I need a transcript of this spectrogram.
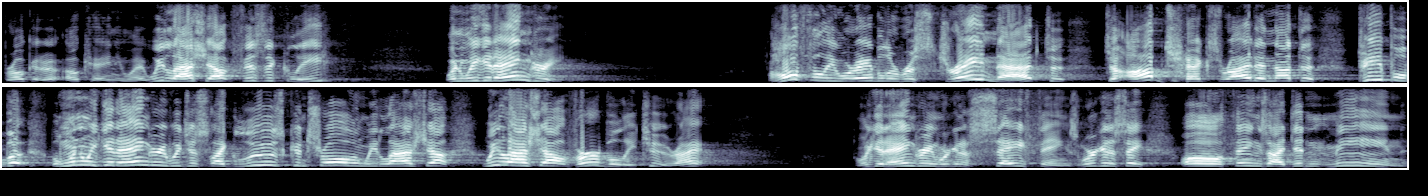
broke it. Okay, anyway, we lash out physically when we get angry. Hopefully, we're able to restrain that to, to objects, right, and not to people. But, but when we get angry, we just like lose control and we lash out. We lash out verbally too, right? We get angry and we're going to say things. We're going to say, oh, things I didn't mean.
